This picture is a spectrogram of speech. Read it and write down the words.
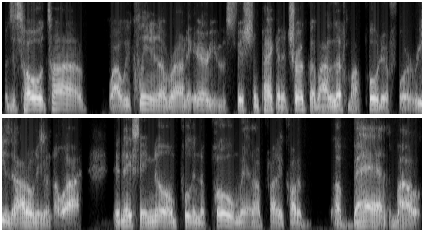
But this whole time, while we cleaning up around the area, was fishing, packing the truck up. I left my pole there for a reason. I don't even know why. The next thing know, I'm pulling the pole, man. I probably caught a, a bass about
